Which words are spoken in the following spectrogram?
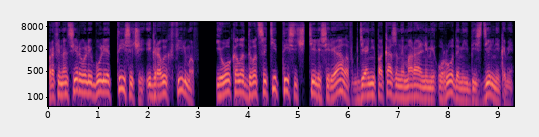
профинансировали более тысячи игровых фильмов и около 20 тысяч телесериалов, где они показаны моральными уродами и бездельниками,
